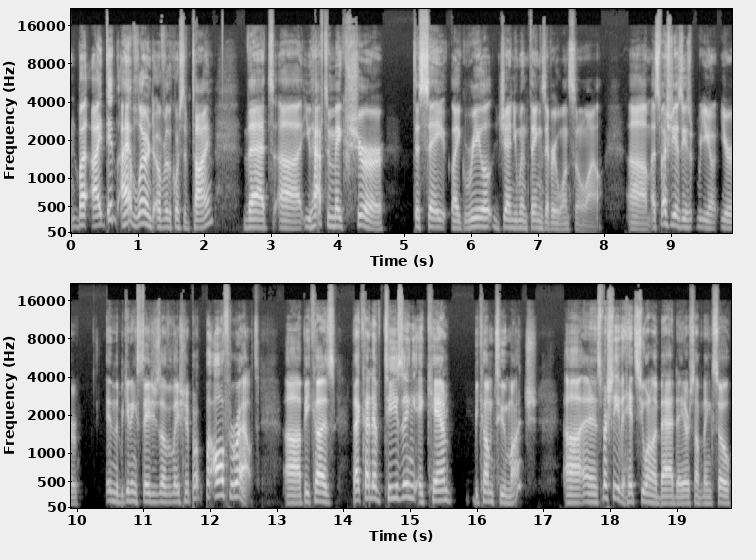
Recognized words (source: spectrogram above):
But I did I have learned over the course of time that uh, you have to make sure to say like real genuine things every once in a while, um, especially as you you know you're in the beginning stages of the relationship, but, but all throughout, uh, because that kind of teasing it can become too much. Uh, and especially if it hits you on a bad day or something. So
